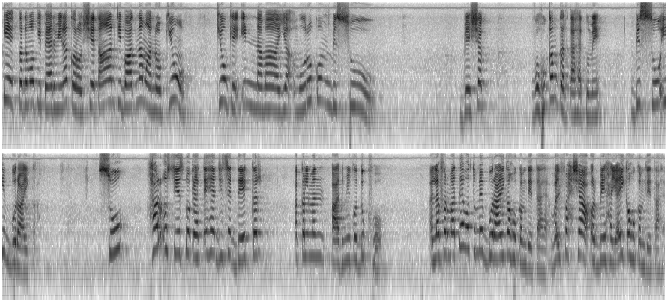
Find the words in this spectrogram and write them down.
کے قدموں کی پیروی نہ کرو۔ شیطان کی بات نہ مانو۔ کیوں؟ کیونکہ ان نما یا مرکم بسو بے شک وہ حکم کرتا ہے تمہیں بسوئی برائی کا۔ سو ہر اس چیز کو کہتے ہیں جسے دیکھ کر عقلمند آدمی کو دکھ ہو۔ اللہ فرماتے ہیں، وہ تمہیں برائی کا حکم دیتا ہے والفحشا اور بے حیائی کا حکم دیتا ہے۔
